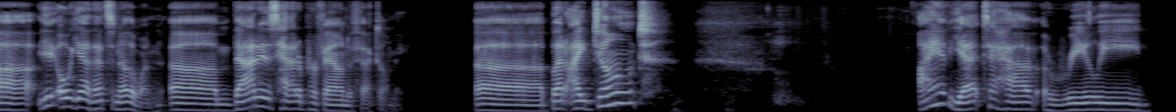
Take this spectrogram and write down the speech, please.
Uh, yeah, oh yeah, that's another one. Um, that has had a profound effect on me. Uh, but I don't. I have yet to have a really.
